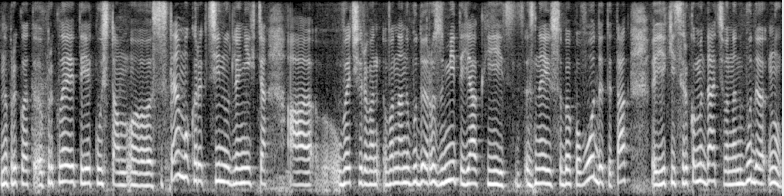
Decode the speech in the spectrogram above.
наприклад, е, приклеїти якусь там е, систему корекційну для нігтя, а ввечері вона не буде розуміти, як їй з- нею себе поводити, так? Якісь рекомендації вона не буде ну,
